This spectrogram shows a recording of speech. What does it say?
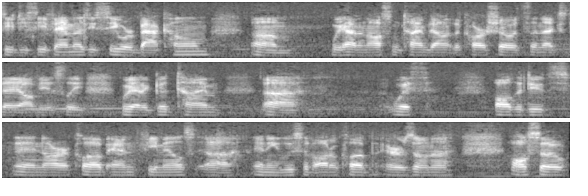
CGC fam, as you see, we're back home. Um, we had an awesome time down at the car show. It's the next day, obviously. We had a good time uh, with all the dudes in our club and females uh, in Elusive Auto Club, Arizona. Also,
